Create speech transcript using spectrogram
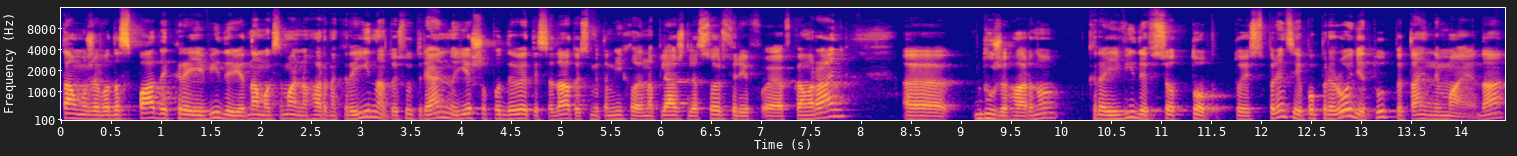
Там уже водоспади, краєвіди. В'єтнам максимально гарна країна. Тобто тут реально є що подивитися. Да? Тобто ми там їхали на пляж для серферів е, в Камрань. Е, дуже гарно. Краєвіди, все топ. Тобто, в принципі, по природі тут питань немає. Да?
